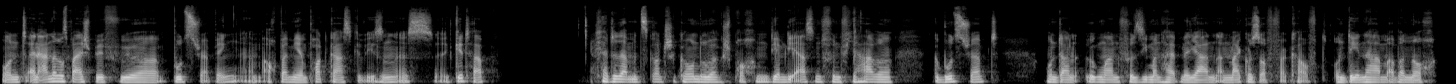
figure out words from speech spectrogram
Und ein anderes Beispiel für Bootstrapping, ähm, auch bei mir im Podcast gewesen, ist äh, GitHub. Ich hatte da mit Scott Chacon drüber gesprochen. Die haben die ersten fünf Jahre gebootstrapped und dann irgendwann für siebeneinhalb Milliarden an Microsoft verkauft. Und denen haben aber noch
